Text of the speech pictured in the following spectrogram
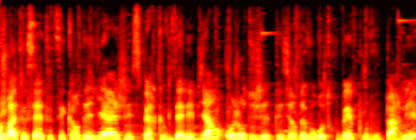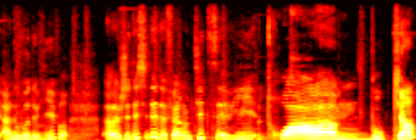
Bonjour à tous et à toutes, c'est Cordélia, j'espère que vous allez bien. Aujourd'hui j'ai le plaisir de vous retrouver pour vous parler à nouveau de livres. Euh, j'ai décidé de faire une petite série, trois hum, bouquins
